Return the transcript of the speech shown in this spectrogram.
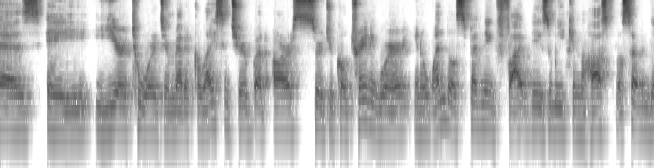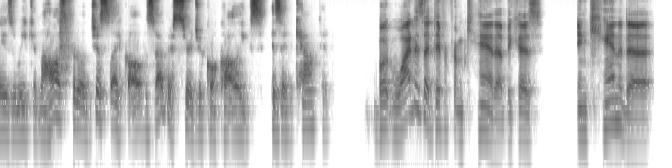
as a year towards your medical licensure, but our surgical training, where you know Wendell's spending five days a week in the hospital, seven days a week in the hospital, just like all of his other surgical colleagues, isn't counted. But why does that differ from Canada? Because in Canada,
